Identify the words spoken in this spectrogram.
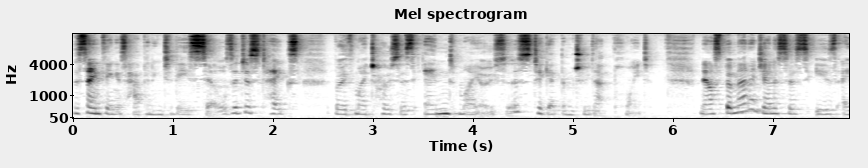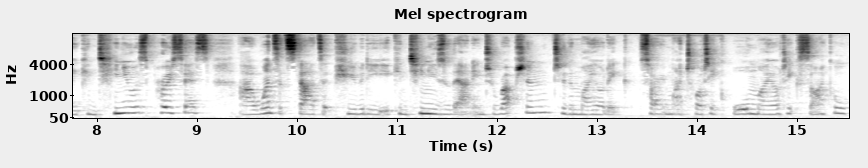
The same thing is happening to these cells. It just takes both mitosis and meiosis to get them to that point. Now, spermatogenesis is a continuous process. Uh, once it starts at puberty, it continues without interruption to the meiotic, sorry, mitotic or meiotic cycle,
